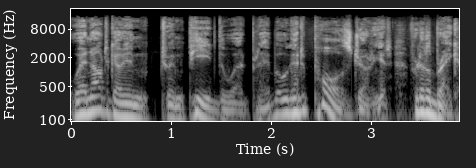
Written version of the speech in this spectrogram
We're not going to impede the wordplay, but we're going to pause during it for a little break.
